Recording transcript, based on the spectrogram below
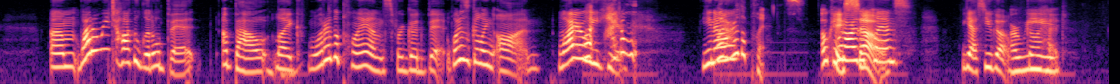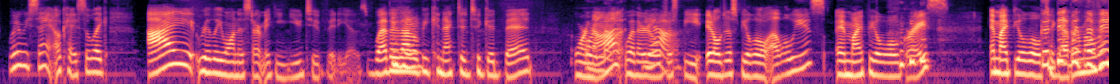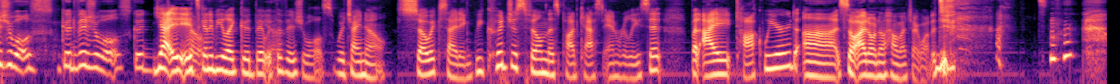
Um, why don't we talk a little bit about Mm-hmm. like what are the plans for Good Bit? What is going on? Why are we here? I don't. you know What are the plans? Okay, what are so the plans? Yes, you go. Are Go we- ahead. what are we saying? Okay, so like, I really want to start making YouTube videos. Whether that'll be connected to Good Bit or, Mm-hmm. Or not, not, whether it'll just be it'll just be a little Eloise. It might be a little Grace. It might be a little Good bit with moment. the visuals. Good visuals. Good. Yeah, it, it's No. to be like good bit with the visuals, which I know. So exciting. We could just film this podcast and release it, but I talk weird, uh, so I don't know how much I want to do. that.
